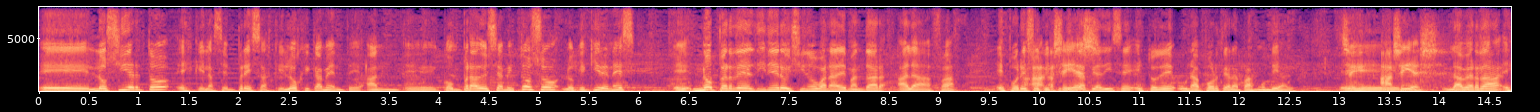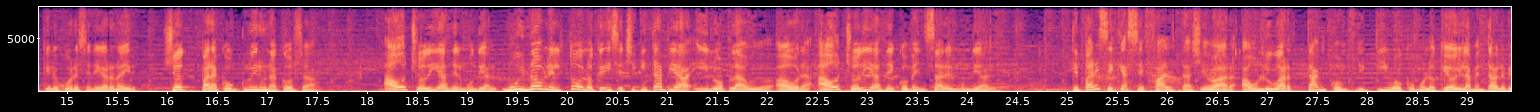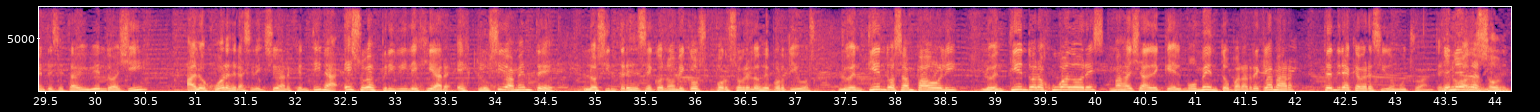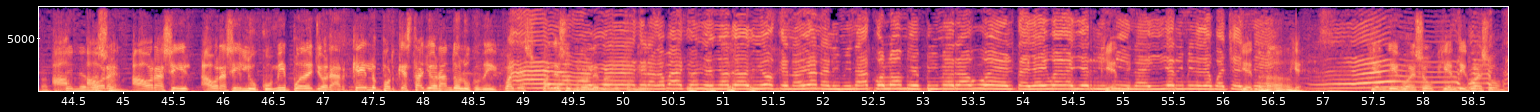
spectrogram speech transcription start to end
Eh, lo cierto es que las empresas que lógicamente han eh, comprado ese amistoso, lo que quieren es eh, no perder el dinero y si no van a demandar a la AFA. Es por eso Ah, que Chiquitapia es. dice esto de un aporte a la paz mundial. Sí, así es. La verdad es que los jugadores se negaron a ir. Yo, para concluir una cosa, a ocho días del Mundial, muy noble el- todo lo que dice Chiquitapia y lo aplaudo. Ahora, a ocho días de comenzar el Mundial, ¿te parece que hace falta llevar a un lugar tan conflictivo como lo que hoy lamentablemente se está viviendo allí a los jugadores de la selección argentina? Eso es privilegiar exclusivamente los intereses económicos por sobre los deportivos. Lo entiendo a San Paoli, lo entiendo a los jugadores, más allá de que el momento para reclamar tendría que haber sido mucho antes. Tiene no razón. Ah, Tiene ahora, razón. ahora sí, ahora sí, Lucumí puede llorar. ¿Qué, lo- ¿Por qué está llorando Lucumí? ¿Cuál es, cuál es su problema, Lucumí? que lo que pasa es que un señor te dijo que no iban a eliminar a Colombia en primera vuelta. Y ahí juega Jerry ¿Quién di- Mina y Jerry Mina de Guachete. ¿Quién, quién- quién dijo eso? ¿Quién dijo eso?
